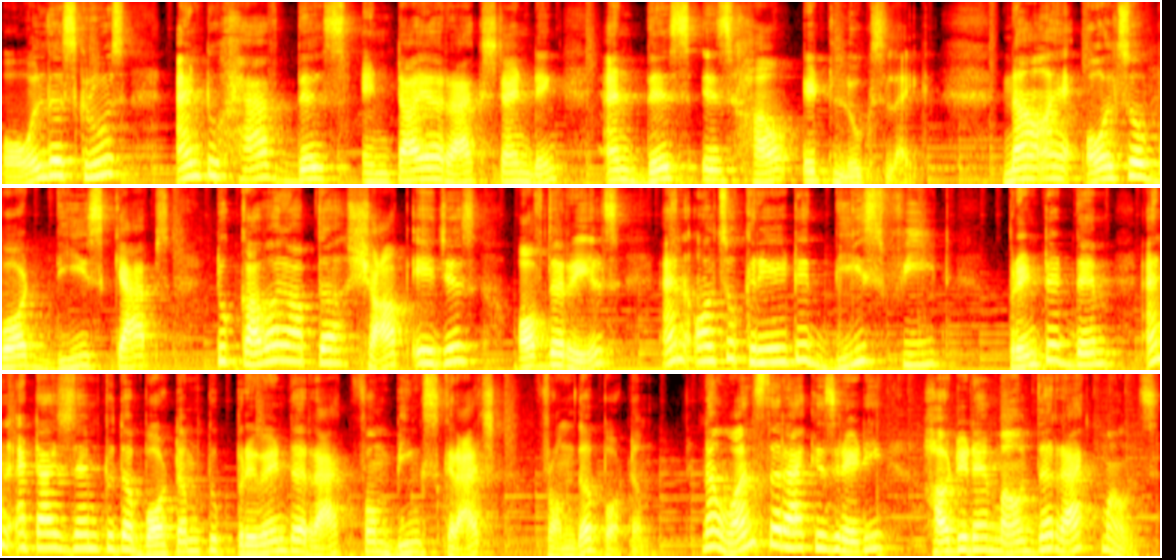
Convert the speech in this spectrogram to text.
all the screws and to have this entire rack standing and this is how it looks like. Now I also bought these caps to cover up the sharp edges of the rails and also created these feet, printed them and attached them to the bottom to prevent the rack from being scratched from the bottom. Now once the rack is ready, how did I mount the rack mounts?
